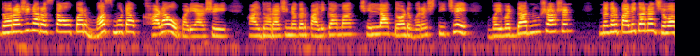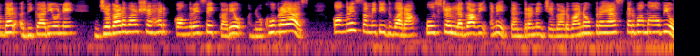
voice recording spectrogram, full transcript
ધોરાજીના રસ્તાઓ પર મસ્ત મોટા ખાડાઓ પડ્યા છે. હાલ ધોરાજી નગરપાલિકામાં છેલ્લા દોઢ વર્ષથી છે વહીવટદારનું શાસન નગરપાલિકાના જવાબદાર અધિકારીઓને જગાડવા શહેર કોંગ્રેસે કર્યો અનોખો પ્રયાસ. કોંગ્રેસ સમિતિ દ્વારા પોસ્ટર લગાવી અને તંત્રને જગાડવાનો પ્રયાસ કરવામાં આવ્યો.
